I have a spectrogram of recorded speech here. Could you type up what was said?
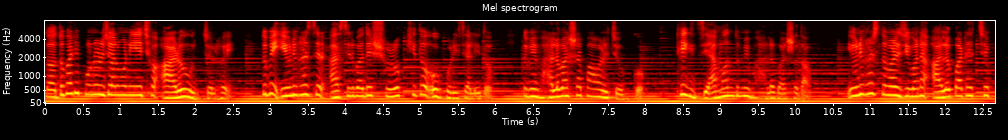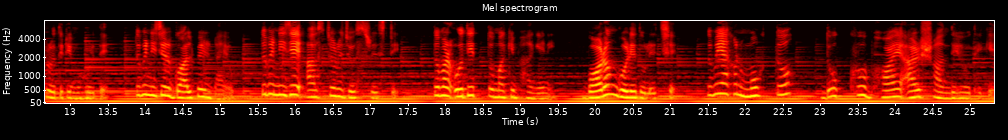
ততবারই পুনর্জন্ম নিয়েছ আরও উজ্জ্বল হয়ে। তুমি ইউনিভার্সের আশীর্বাদে সুরক্ষিত ও পরিচালিত। তুমি ভালোবাসা পাওয়ার যোগ্য। ঠিক যেমন তুমি ভালোবাসা দাও। ইউনিভার্স তোমার জীবনে আলো পাঠাচ্ছে প্রতিটি মুহূর্তে। তুমি নিজের গল্পের নায়ক। তুমি নিজে আশ্চর্য সৃষ্টি। তোমার অতীত তোমাকে ভাঙেনি, বরং গড়ে তুলেছে। তুমি এখন মুক্ত দুঃখ, ভয় আর সন্দেহ থেকে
